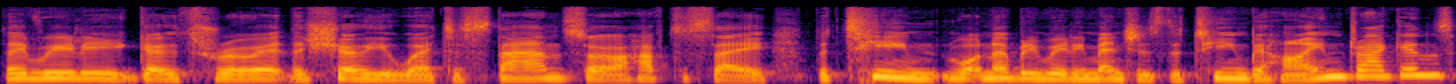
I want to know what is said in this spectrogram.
they really go through it, they show you where to stand. So I have to say, the team, what nobody really mentions, the team behind Dragons,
